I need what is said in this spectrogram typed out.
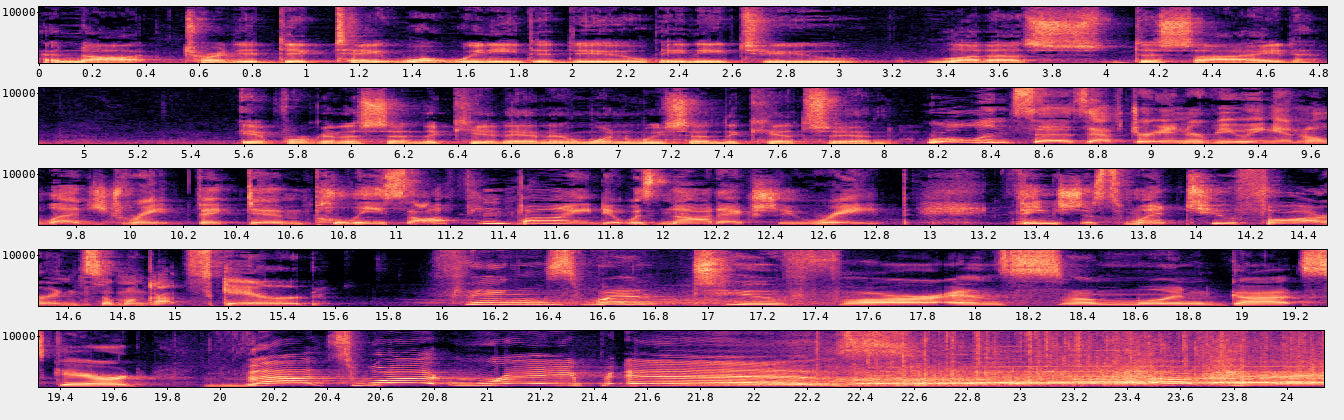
and not try to dictate what we need to do. They need to let us decide if we're going to send the kid in and when we send the kits in. Rowland says after interviewing an alleged rape victim, police often find it was not actually rape. Things just went too far and someone got scared. Things went too far and someone got scared. That's what rape is! Okay.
